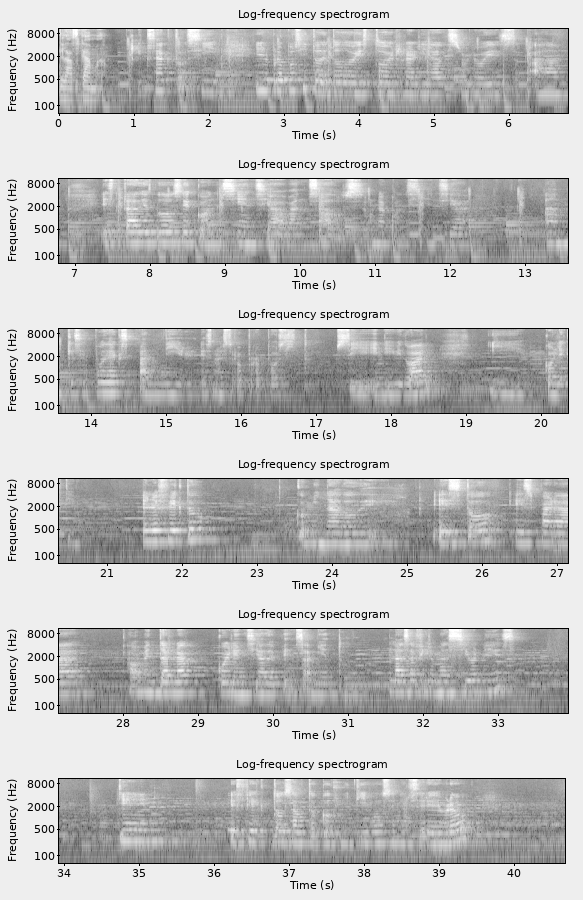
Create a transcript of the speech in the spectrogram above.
Las gamma. Exacto, sí. Y el propósito de todo esto en realidad solo es estados de conciencia avanzados, una conciencia que se pueda expandir es nuestro propósito, sí, individual y colectivo. El efecto combinado de esto es para aumentar la coherencia de pensamiento. Las afirmaciones tienen efectos autocognitivos en el cerebro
